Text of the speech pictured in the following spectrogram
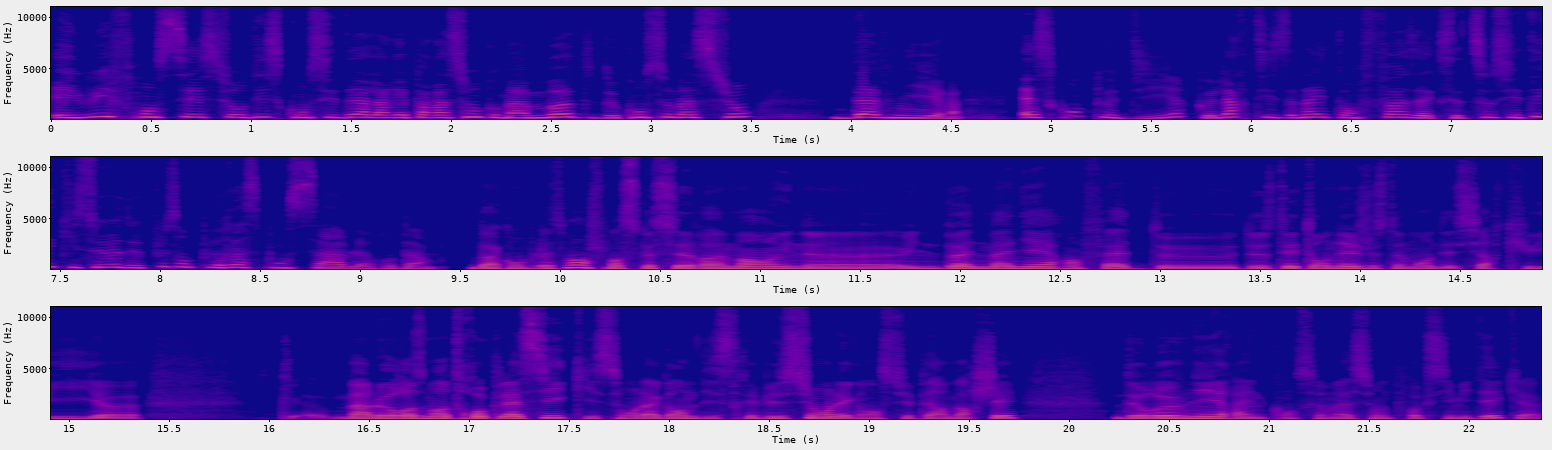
et 8 Français sur 10 considèrent la réparation comme un mode de consommation d'avenir. Est-ce qu'on peut dire que l'artisanat est en phase avec cette société qui se veut de plus en plus responsable, Robin? Bah complètement. Je pense que c'est vraiment une, euh, une, bonne manière en fait de, de, se détourner justement des circuits euh, malheureusement trop classiques qui sont la grande distribution, les grands supermarchés, de revenir à une consommation de proximité qui a,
